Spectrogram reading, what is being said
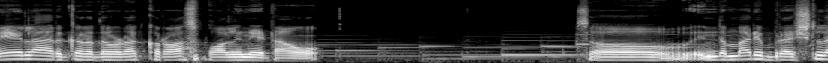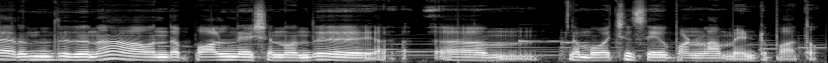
மேலாக இருக்கிறதோட கிராஸ் பாலினேட் ஆகும். ஸோ இந்த மாதிரி ப்ரஷில் இருந்ததுன்னா அந்த பாலினேஷன் வந்து நம்ம வச்சு சேவ் பண்ணலாமேன்ட்டு பார்த்தோம்.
